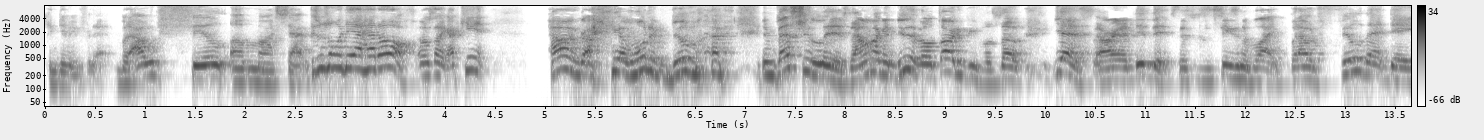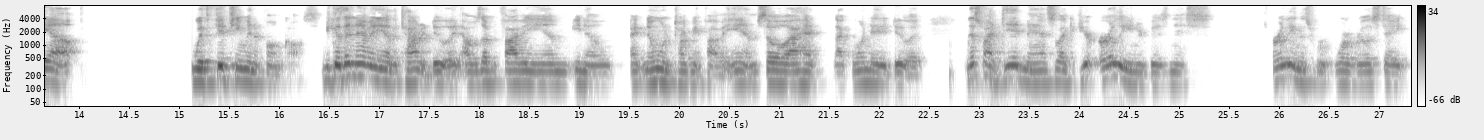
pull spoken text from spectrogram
condemn me for that. But I would fill up my Sabbath because it was the only day I had off. I was like, I can't. How am I, I want to build my investor list. How am I going to do that don't to people? So, yes, all right, I did this. This was a season of life. But I would fill that day up with 15 minute phone calls because I didn't have any other time to do it. I was up at 5 a.m., you know, no one would talk to me at 5 a.m. So I had like one day to do it. And that's what I did, man. So, like, if you're early in your business, early in this world of real estate,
